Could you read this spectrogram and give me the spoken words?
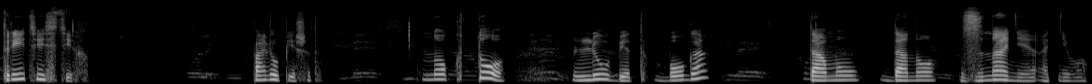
Третий стих. Павел пишет. Но кто любит Бога, тому дано знание от Него.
